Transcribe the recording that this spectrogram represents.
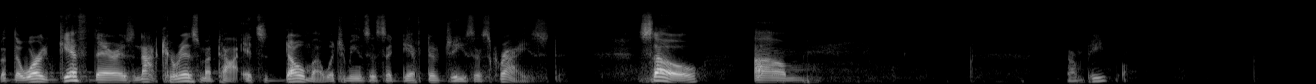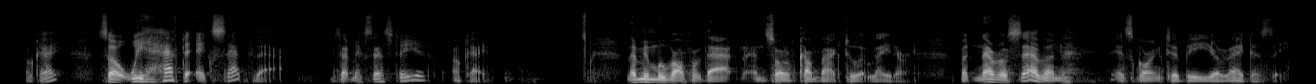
But the word gift there is not charismata, it's doma, which means it's a gift of Jesus Christ. So, um, some people. Okay? So we have to accept that. Does that make sense to you? Okay. Let me move off of that and sort of come back to it later. But number seven is going to be your legacy.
